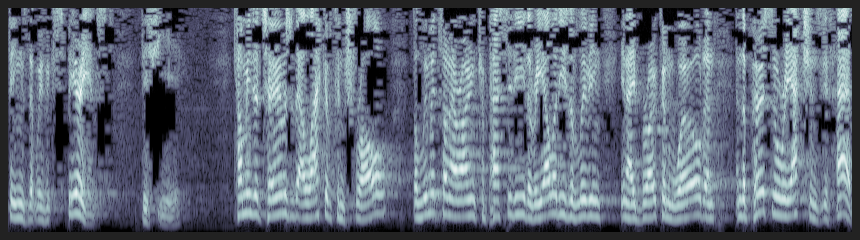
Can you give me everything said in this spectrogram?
things that we've experienced this year. Coming to terms with our lack of control, the limits on our own capacity, the realities of living in a broken world, and, and the personal reactions we've had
